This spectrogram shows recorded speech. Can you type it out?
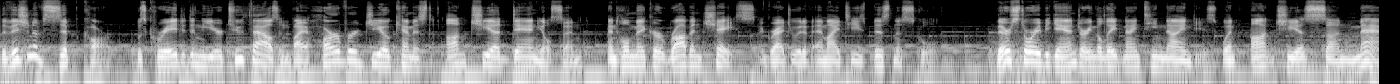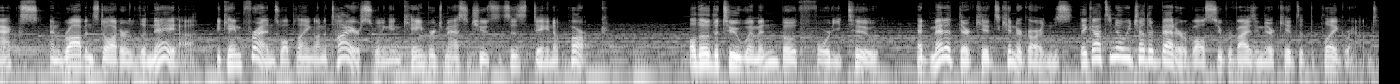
The vision of Zipcar was created in the year 2000 by Harvard geochemist Antje Danielson and homemaker Robin Chase, a graduate of MIT's business school. Their story began during the late 1990s when Antje's son Max and Robin's daughter Linnea became friends while playing on a tire swing in Cambridge, Massachusetts' Dana Park. Although the two women, both 42, had met at their kids' kindergartens, they got to know each other better while supervising their kids at the playground.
